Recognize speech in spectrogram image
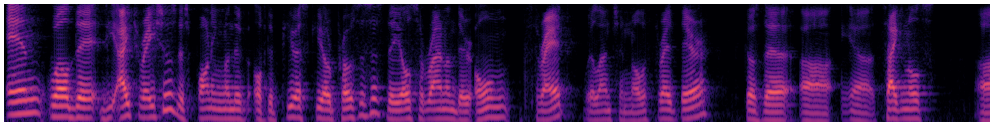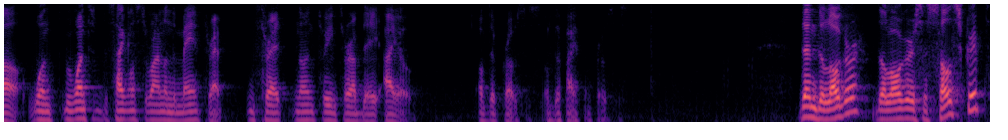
And well, the, the iterations, the spawning the, of the PSQL processes, they also run on their own thread. We launch another thread there because the uh, uh, signals, uh, want, we wanted the signals to run on the main thread, thread, not to interrupt the I.O. of the process, of the Python process. Then the logger. The logger is a shell script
